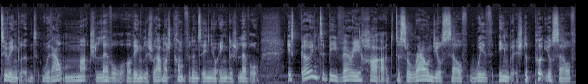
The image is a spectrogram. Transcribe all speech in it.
to England without much level of English, without much confidence in your English level, it's going to be very hard to surround yourself with English, to put yourself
